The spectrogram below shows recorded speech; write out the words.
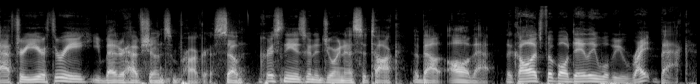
after year three, you better have shown some progress. So, Chris Nee is going to join us to talk about all of that. The College Football Daily will be right back.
